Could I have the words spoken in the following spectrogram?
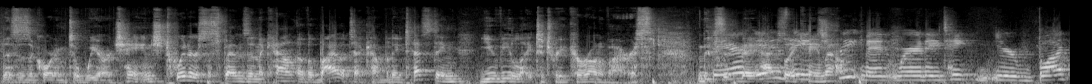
this is according to We Are Change. Twitter suspends an account of a biotech company testing UV light to treat coronavirus. This, There they is actually a came out. treatment where they take your blood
